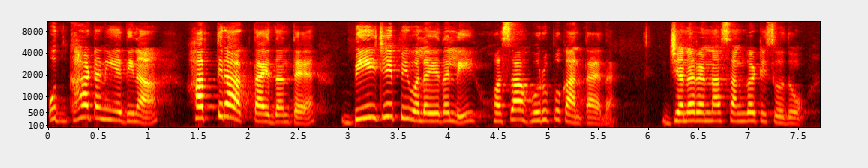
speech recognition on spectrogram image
ಉದ್ಘಾಟನೆಯ ದಿನ ಹತ್ತಿರ ಆಗ್ತಾ ಇದ್ದಂತೆ ಬಿಜೆಪಿ ವಲಯದಲ್ಲಿ ಹೊಸ ಹುರುಪು ಕಾಣ್ತಾ ಇದೆ. ಜನರನ್ನು ಸಂಘಟಿಸೋದು,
